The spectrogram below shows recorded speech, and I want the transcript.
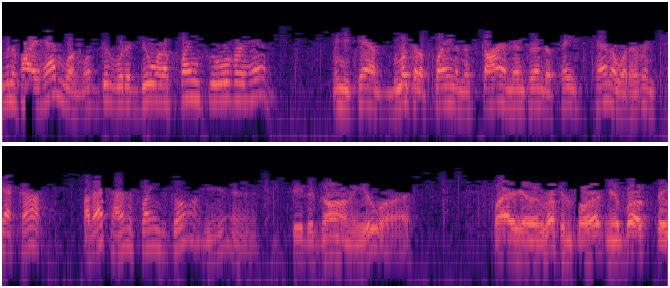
Even if I had one, what good would it do when a plane flew overhead? I mean, you can't look at a plane in the sky and then turn to page 10 or whatever and check up. By that time, the plane's gone. Yeah, it's either gone or you are. While you're looking for it in your book, the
